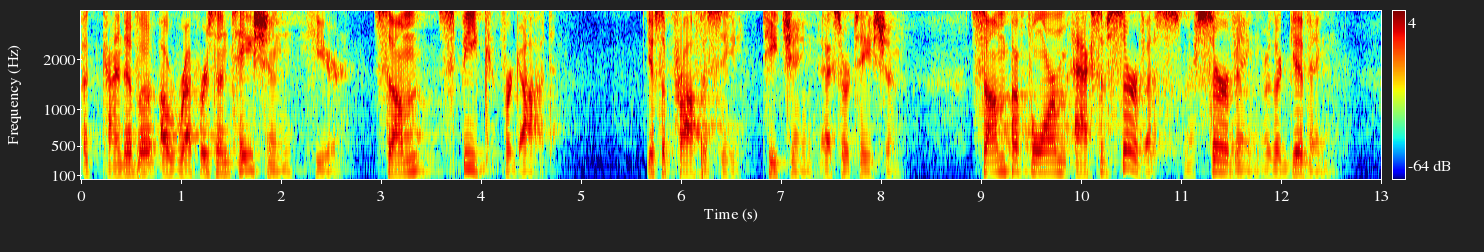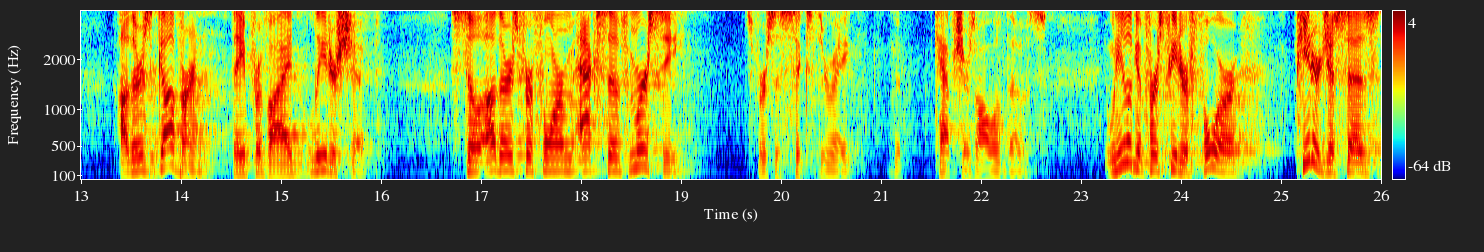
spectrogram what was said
a kind of a, a representation here. Some speak for God, gifts of prophecy, teaching, exhortation. Some perform acts of service, they're serving or they're giving. Others govern, they provide leadership. Still others perform acts of mercy. It's verses 6 through 8 that captures all of those. When you look at 1 Peter 4, Peter just says,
